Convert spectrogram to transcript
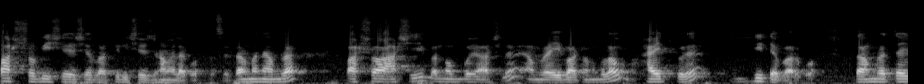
পাঁচশো বিশে এসে বা তিরিশে ঝামেলা করতেছে। তার মানে আমরা পাঁচশো আশি বা নব্বই আসলে আমরা এই বাটনগুলোও হাইড করে দিতে পারব। তো আমরা চাই,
